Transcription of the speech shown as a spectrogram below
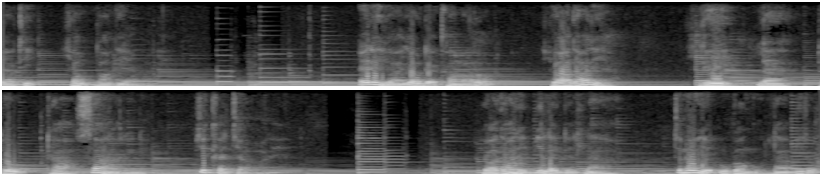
ရာထိရောက်သွားခဲ့ရပါတယ်။အဲ့ဒီရွာရောက်တဲ့အခါမှာတော့ရွာသားတွေလေးလန်းဒုတ်ဓာစတာတွေနဲ့ပြစ်ခတ်ကြပါတယ်။ရွာသားတွေပြစ်လိုက်တဲ့လှမ်း ကျွန်ုပ်ရဲ့ဥကောင်းကိုလာပြီးတော့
